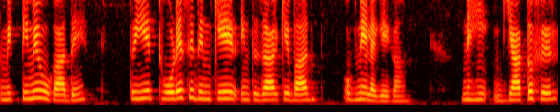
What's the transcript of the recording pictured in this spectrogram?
मिट्टी में उगा दें तो ये थोड़े से दिन के इंतज़ार के बाद उगने लगेगा। नहीं, या तो फिर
